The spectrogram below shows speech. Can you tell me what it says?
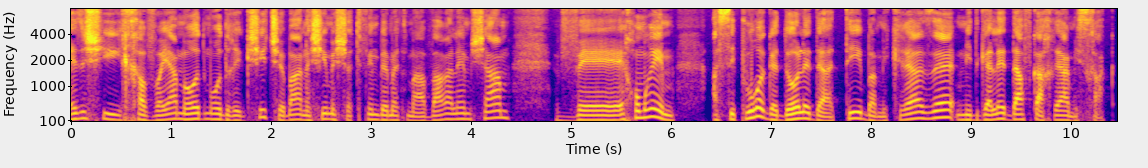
איזושהי חוויה מאוד מאוד רגשית, שבה אנשים משתפים באמת מעבר עליהם שם, ואיך אומרים, הסיפור הגדול לדעתי במקרה הזה מתגלה דווקא אחרי המשחק.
